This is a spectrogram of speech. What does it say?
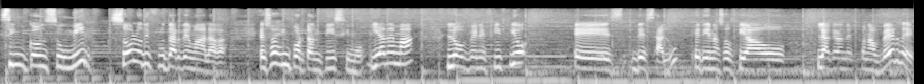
sin consumir, solo disfrutar de Málaga. Eso es importantísimo. Y además, los beneficios eh, de salud que tiene asociado las grandes zonas verdes.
